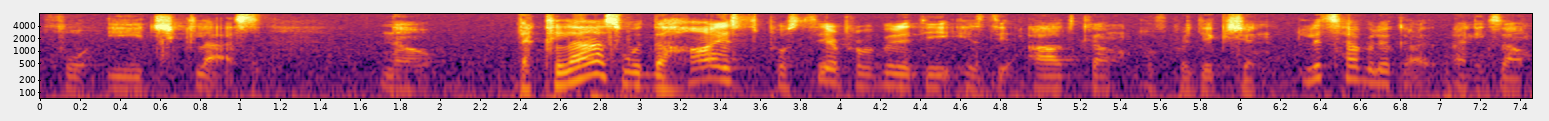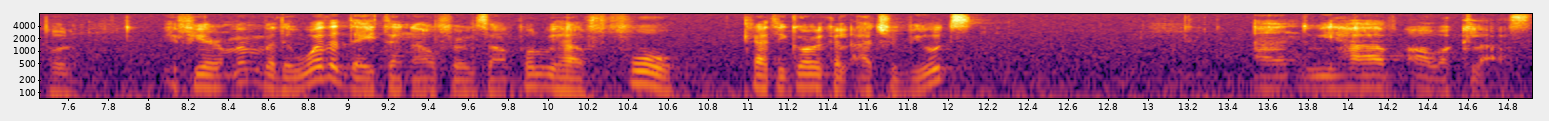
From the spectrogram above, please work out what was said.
for each class. Now, the class with the highest posterior probability is the outcome of prediction. Let's have a look at an example. If you remember the weather data now, for example, we have four categorical attributes and we have our class.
